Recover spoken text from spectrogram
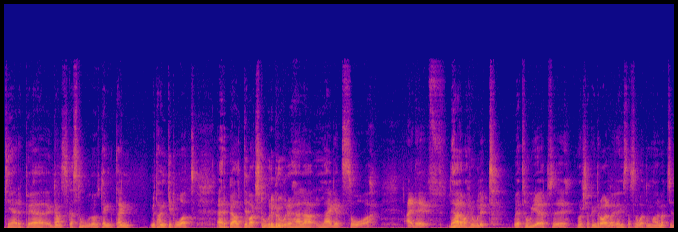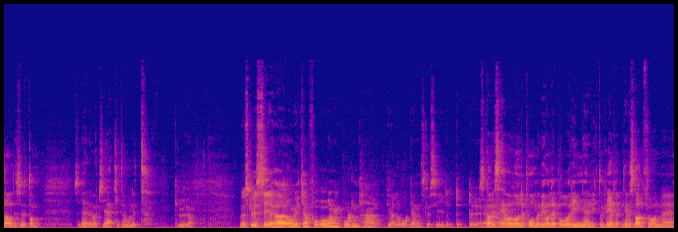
till RP ganska stor. Och tänk, tänk, med tanke på att RP alltid varit storebror i det här lä- läget så... Nej, det, det hade varit roligt. Och jag tror ju att eh, Norrköping drar längsta strået de hade mötts idag dessutom. Så det hade varit jäkligt roligt. Gud ja. Nu ska vi se här om vi kan få ordning på den här dialogen. Ska vi se. Ska vi säga vad vi håller på med? Vi håller på och ringer Viktor Greve- Grevestad från eh,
